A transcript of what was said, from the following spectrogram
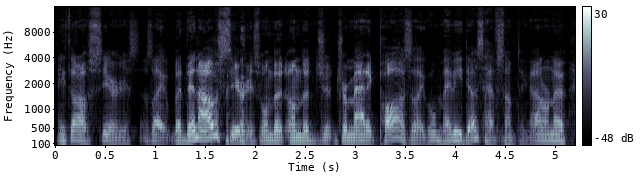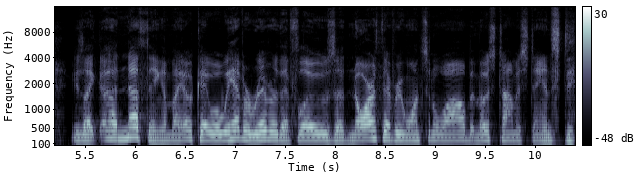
And he thought I was serious. I was like, but then I was serious on the on the d- dramatic pause. Like, well, maybe he does have something. I don't know. He's like, uh, nothing. I'm like, okay, well, we have a river that flows uh, north every once in a while, but most of the time it stands still.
